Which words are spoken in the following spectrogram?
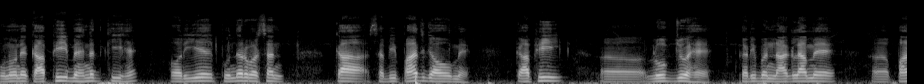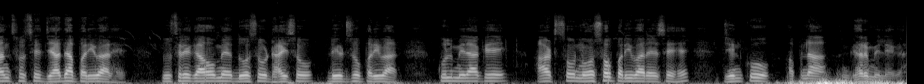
उन्होंने काफ़ी मेहनत की है और ये पुनर्वसन का सभी पाँच गाँवों में काफ़ी लोग जो है करीबन नागला में पाँच सौ से ज़्यादा परिवार है। दूसरे गाँव में 200, 250, 150 परिवार। कुल मिला के 800, 900 परिवार ऐसे हैं जिनको अपना घर मिलेगा।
